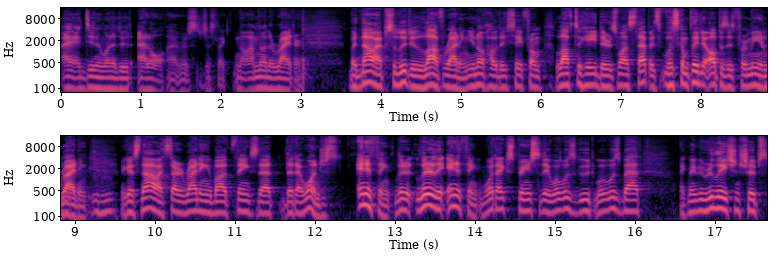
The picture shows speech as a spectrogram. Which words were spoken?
i didn't want to do it at all. I was just like no i'm not a writer but now I absolutely love writing. You know how they say from love to hate, there's one step. It was completely opposite for me in writing, mm-hmm. because now I started writing about things that that I want, just anything, lit- literally anything. What I experienced today, what was good, what was bad, like maybe relationships,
